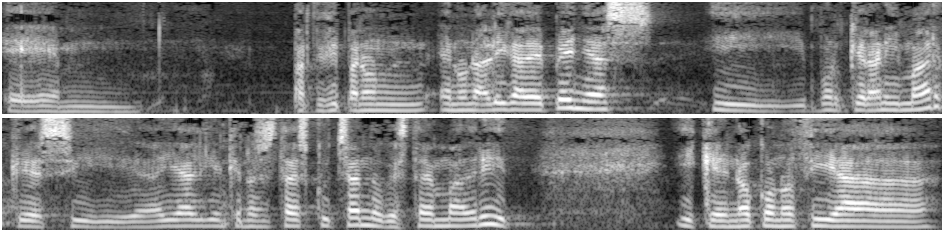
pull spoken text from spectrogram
eh, participan un- en una liga de peñas y bueno, quiero animar que si hay alguien que nos está escuchando que está en Madrid y que no conocía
